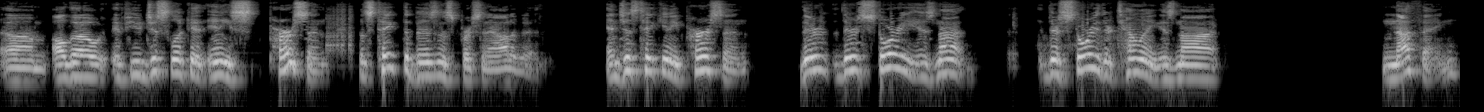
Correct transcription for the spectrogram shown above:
Um, although, if you just look at any person, let's take the business person out of it, and just take any person, their their story is not their story they're telling is not nothing.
